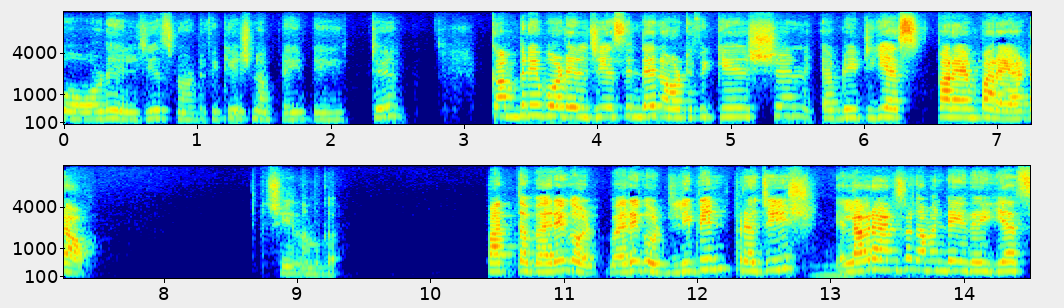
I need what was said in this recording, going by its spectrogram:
board L G S notification update date company board L G എസിന്റെ നോട്ടിഫിക്കേഷൻ അപ്ഡേറ്റ് യെസ് പറയാം പറയാം കേട്ടോ ചെയ്യാം നമുക്ക്. പത്ത്. Very good very good Libin Prajeesh എല്ലാവരും ആൻസർ കമന്റ് ചെയ്ത്. യെസ്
